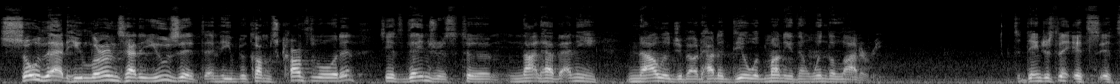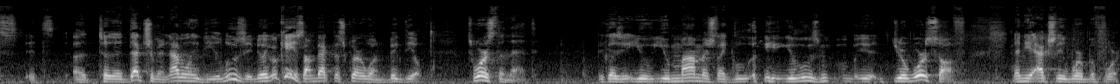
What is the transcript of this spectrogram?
so that he learns how to use it and he becomes comfortable with it. See, it's dangerous to not have any knowledge about how to deal with money, then win the lottery. It's a dangerous thing. It's it's it's uh, to the detriment. Not only do you lose it, you're like, okay, so I'm back to square one. Big deal. It's worse than that because you you mamish like you lose. You're worse off than you actually were before.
